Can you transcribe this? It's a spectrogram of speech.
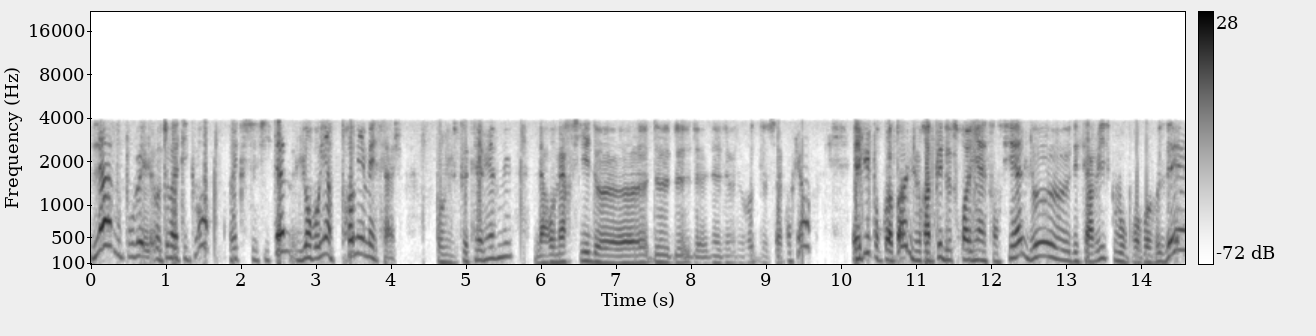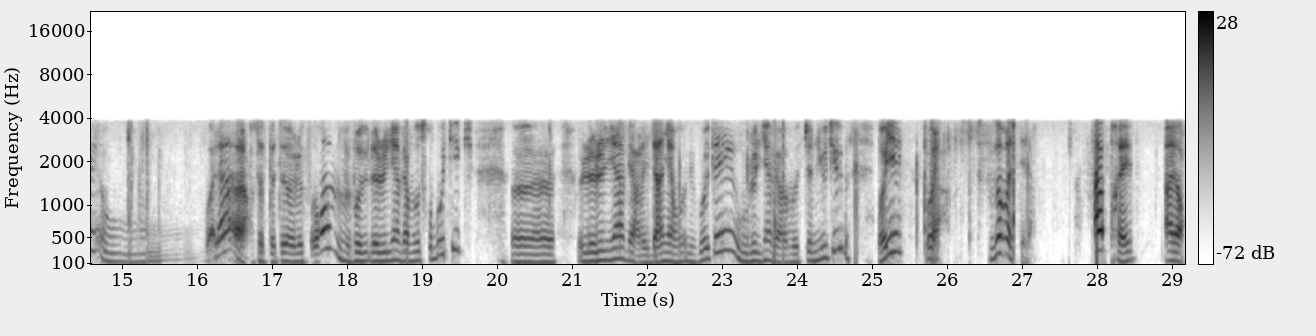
là, vous pouvez automatiquement, avec ce système, lui envoyer un premier message pour lui souhaiter la bienvenue, la remercier de, de, de, de, sa confiance. Et puis, pourquoi pas, lui rappeler deux, trois liens essentiels de, des services que vous proposez, ou voilà, alors ça peut être le forum, le lien vers votre boutique, euh, le lien vers les dernières nouveautés ou le lien vers votre chaîne YouTube. Vous voyez Voilà, vous en restez là. Après, alors,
